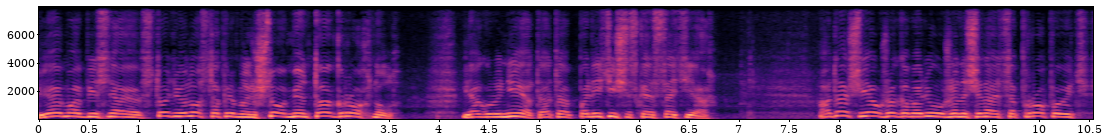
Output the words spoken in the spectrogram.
Я ему объясняю. 190 прямо. Что, мента грохнул? Я говорю, нет, это политическая статья. А дальше я уже говорю, уже начинается проповедь.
